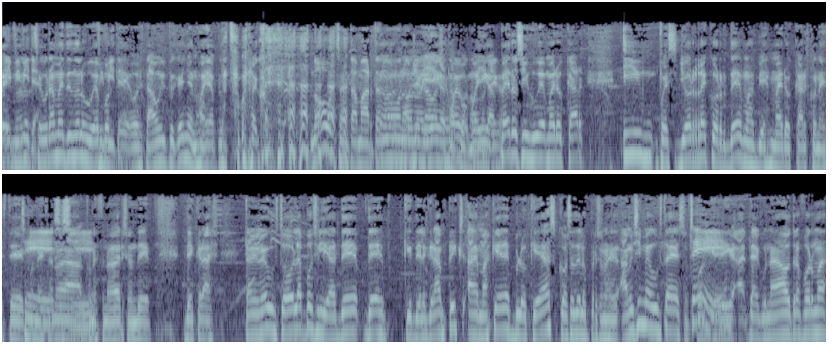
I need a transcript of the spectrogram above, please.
eh, En mi no, vida. seguramente no lo jugué Mi porque vida. o estaba muy pequeño, no había plata para comprar. No, en Santa Marta no, no, llega, a ese tampoco juego, no, no llega. llega. Pero sí jugué Mario Kart y pues yo recordé más bien Mario Kart con este Sí, con, esta sí, nueva, sí. con esta nueva versión de, de Crash. También me gustó la posibilidad de, de- que del Grand Prix, además que desbloqueas cosas de los personajes. A mí sí me gusta eso, Sí. porque de alguna otra forma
